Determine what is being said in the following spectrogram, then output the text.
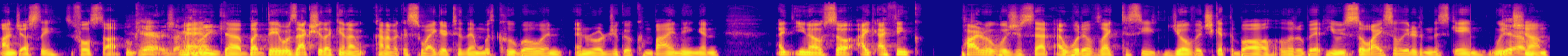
unjustly, full stop. Who cares? I mean, and like, uh, but there was actually like you know kind of like a swagger to them with Kubo and and Rodrigo combining, and I you know so I I think part of it was just that I would have liked to see Jovic get the ball a little bit. He was so isolated in this game, which Yeah. um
